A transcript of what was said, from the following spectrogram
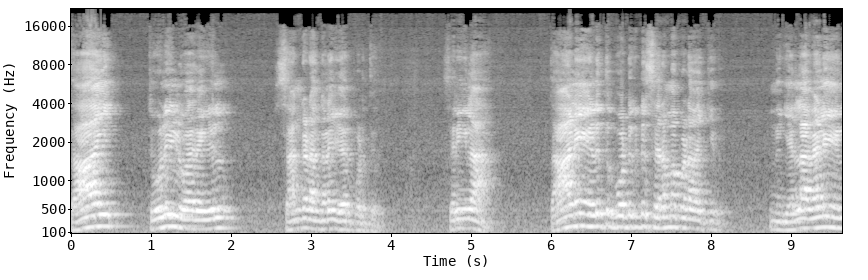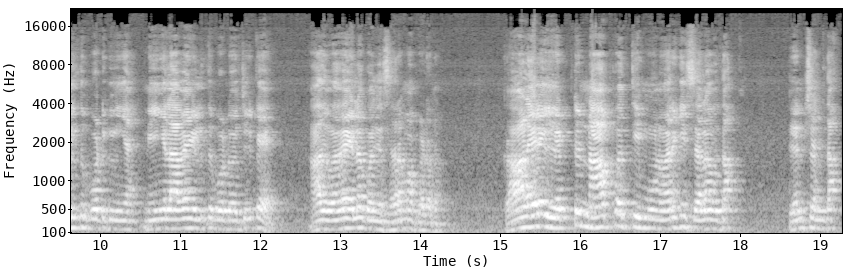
தாய் தொழில் வகையில் சங்கடங்களை ஏற்படுத்துது. சரிங்களா? தானே எழுத்து போட்டுக்கிட்டு சிரமப்பட வைக்குது. இன்றைக்கி எல்லா வேலையும் இழுத்து போட்டுக்குவீங்க. நீங்களாகவே இழுத்து போட்டு வச்சுக்கிட்டு அது வகையில் கொஞ்சம் சிரமப்படணும். காலையில் எட்டு நாற்பத்தி மூணு வரைக்கும் செலவு தான். டென்ஷன் தான்.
